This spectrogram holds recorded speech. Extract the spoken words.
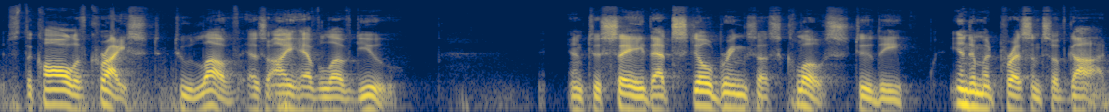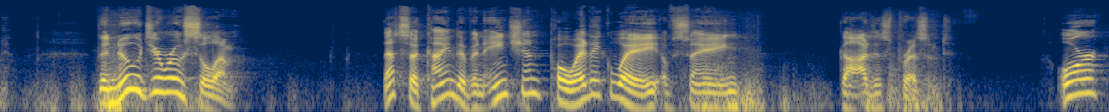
It's the call of Christ to love as I have loved you. And to say that still brings us close to the intimate presence of God. The New Jerusalem. That's a kind of an ancient poetic way of saying God is present. Or,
